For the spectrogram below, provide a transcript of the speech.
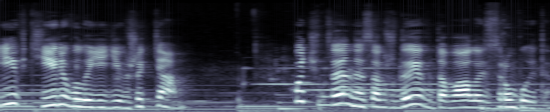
і втілювали її в життя. Хоч це не завжди вдавалось зробити.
